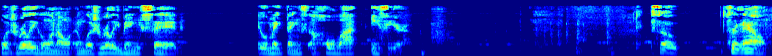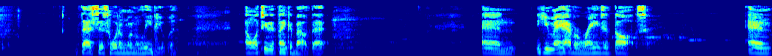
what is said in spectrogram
what's really going on and what's really being said, it will make things a whole lot easier. So for now, that's just what I'm going to leave you with. I want you to think about that. And you may have a range of thoughts. And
